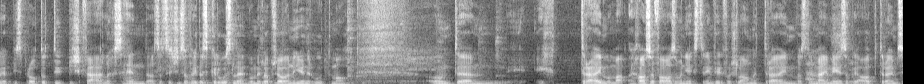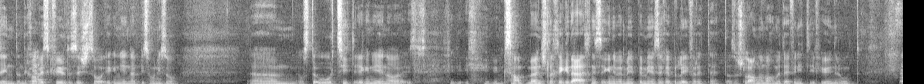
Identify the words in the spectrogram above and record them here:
etwas prototypisch Gefährliches haben. Also es ist so ein das Gruseln, wo man glaube schon eine Hühnerhaut macht. Und ähm, ich träume, ich habe so eine Phase, wo ich extrem viel von Schlangen träume, was dann ah. mehr so ein Albträume sind. Und ich ja. habe das Gefühl, das ist so irgendwie etwas, was ich so ähm, aus der Urzeit irgendwie noch im gesamtmenschlichen Gedächtnis irgendwie bei mir, bei mir sich überliefert hat. Also Schlangen machen wir definitiv Hühnerhaut. So,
